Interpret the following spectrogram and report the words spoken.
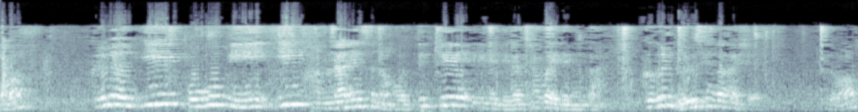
그죠? 그러면 이 복음이 이 강단에서는 어떻게 이렇게 내가 잡아야 되는가? 그걸 늘 생각하셔야 돼요.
